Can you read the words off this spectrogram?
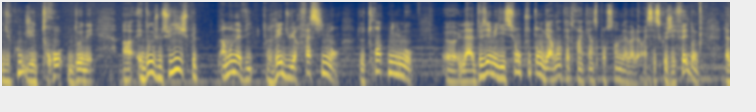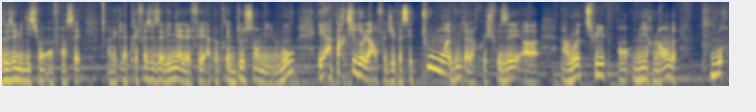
et du coup, j'ai trop donné. et donc je me suis dit, je peux à mon avis, réduire facilement de 30 000 mots euh, la deuxième édition tout en gardant 95% de la valeur. Et c'est ce que j'ai fait. Donc la deuxième édition en français avec la préface de Zavignel, elle fait à peu près 200 000 mots. Et à partir de là, en fait, j'ai passé tout le mois d'août alors que je faisais euh, un road trip en Irlande pour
